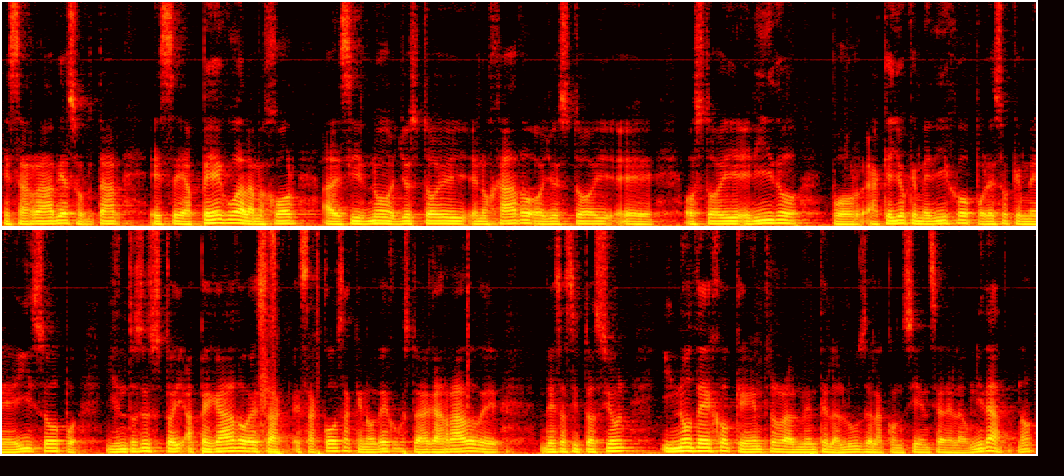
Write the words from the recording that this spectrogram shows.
esa rabia, soltar ese apego a lo mejor a decir, no, yo estoy enojado o yo estoy, eh, o estoy herido por aquello que me dijo, por eso que me hizo, y entonces estoy apegado a esa, esa cosa que no dejo, estoy agarrado de, de esa situación y no dejo que entre realmente la luz de la conciencia de la unidad. ¿no?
